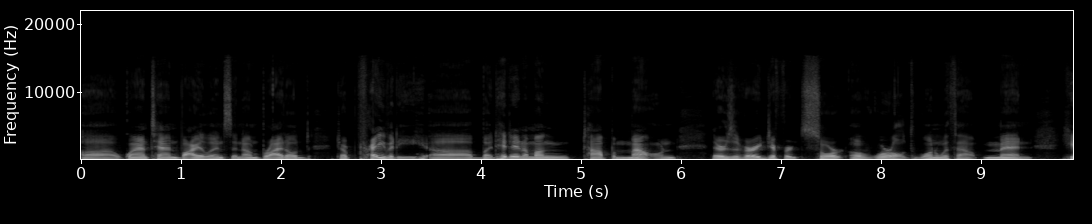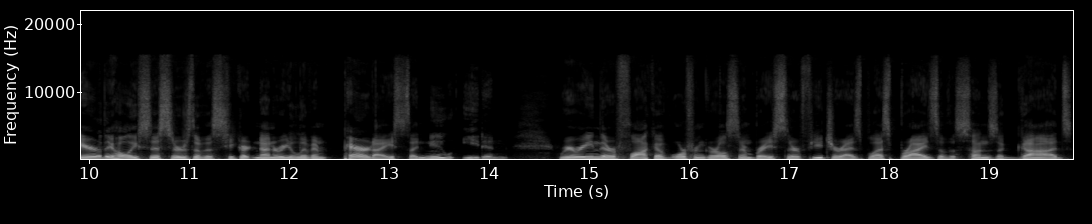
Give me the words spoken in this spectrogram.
uh, wanton violence and unbridled depravity. Uh, but hidden among top a mountain, there's a very different sort of world, one without men. Here, the holy sisters of the secret nunnery live in paradise, a new Eden rearing their flock of orphan girls to embrace their future as blessed brides of the sons of gods.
